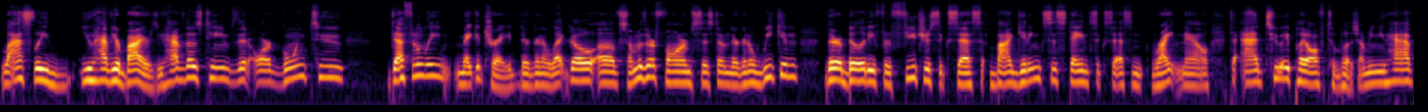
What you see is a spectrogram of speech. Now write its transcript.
Lastly, you have your buyers. You have those teams that are going to definitely make a trade. They're going to let go of some of their farm system. They're going to weaken their ability for future success by getting sustained success right now to add to a playoff to push. I mean, you have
